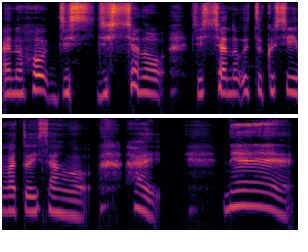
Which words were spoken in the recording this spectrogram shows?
あの、ほ、実、実写の、実写の美しいまといさんを。はい。ねえ。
